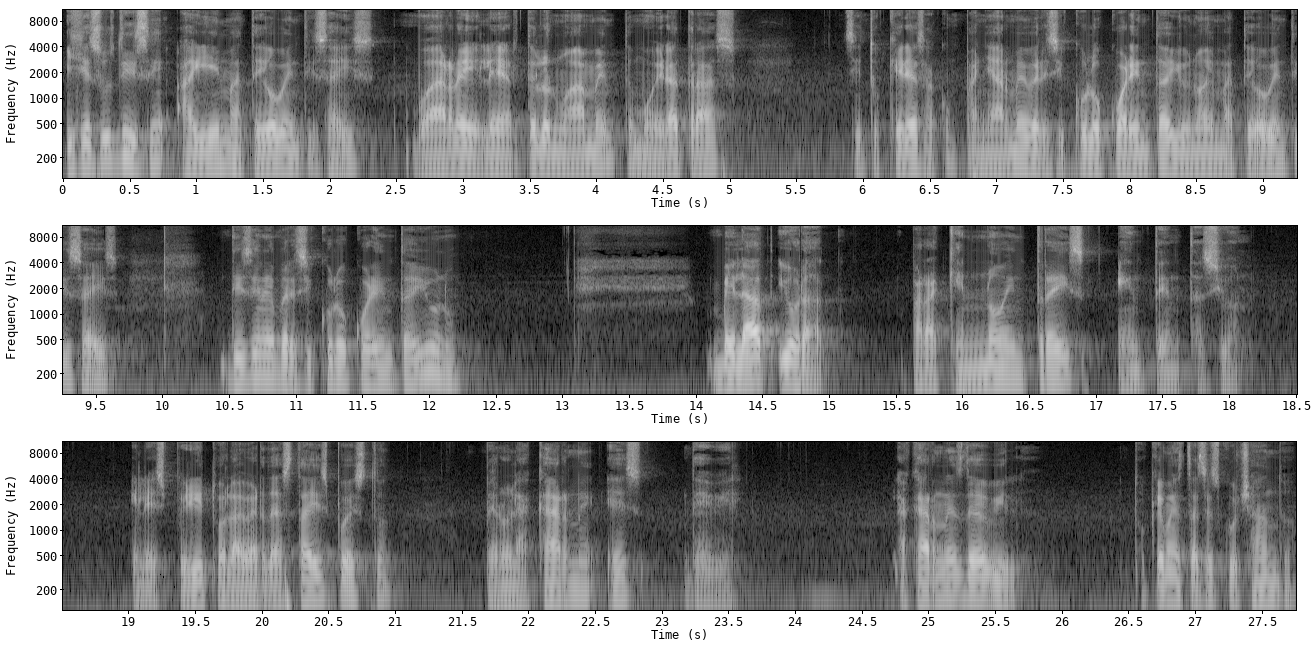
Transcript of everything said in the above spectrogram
Y Jesús dice ahí en Mateo 26, voy a releértelo nuevamente, voy a ir atrás. Si tú quieres acompañarme, versículo 41 de Mateo 26, dice en el versículo 41, velad y orad para que no entréis en tentación. El espíritu a la verdad está dispuesto, pero la carne es débil. La carne es débil, tú que me estás escuchando,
